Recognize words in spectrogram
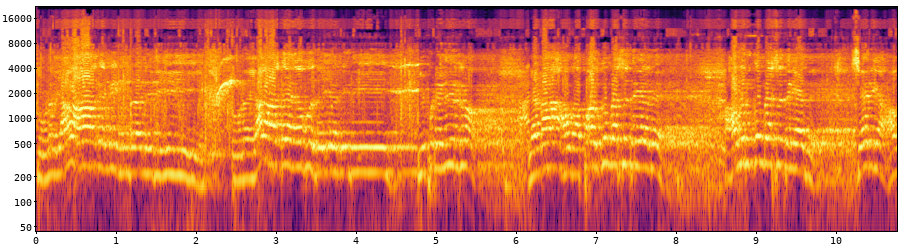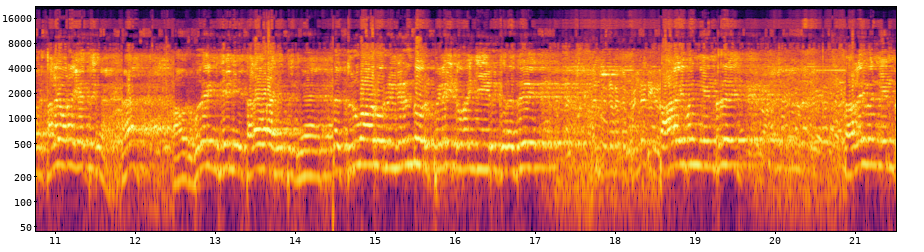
துணையாக நின்ற நிதி துணையாக உதயநிதி. இப்படி எழுதியிருக்கணும். ஏன்னா அவங்க அப்பாவுக்கும் பேச தெரியாது. அவருக்கும் பேச தெரியாது. சரியா? அவர் தலைவராக ஏத்துங்க. ஆ? உதயநிதியை நீங்க தலைவரா ஏத்துக்குங்க இந்த திருவாரூரில் இருந்து ஒரு பிழை துவங்கி இருக்கிறது. தலைவன் என்று தலைவன் என்ற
